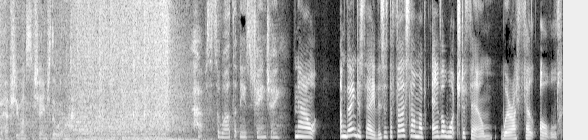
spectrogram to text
Perhaps she wants to change the world. Perhaps it's a world that needs changing. Now, I'm going to say this is the first time I've ever watched a film where I felt old.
